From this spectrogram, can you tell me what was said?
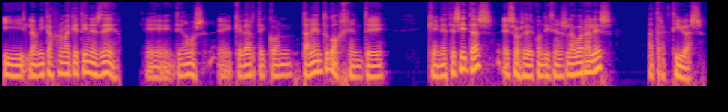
Y la única forma que tienes de, eh, digamos, eh, quedarte con talento, con gente que necesitas, es ofrecer condiciones laborales atractivas.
